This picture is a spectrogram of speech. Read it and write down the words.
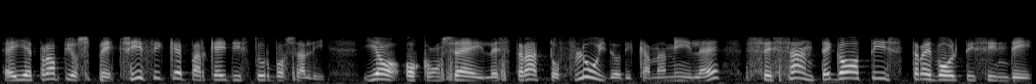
è proprio specifiche perché il disturbo salì. Io ho con sé l'estratto fluido di camamille, 60 gotis, tre volte in D,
